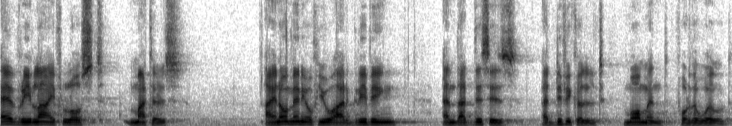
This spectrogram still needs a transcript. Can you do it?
Every life lost matters. I know many of you are grieving and that this is a difficult moment for the world.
